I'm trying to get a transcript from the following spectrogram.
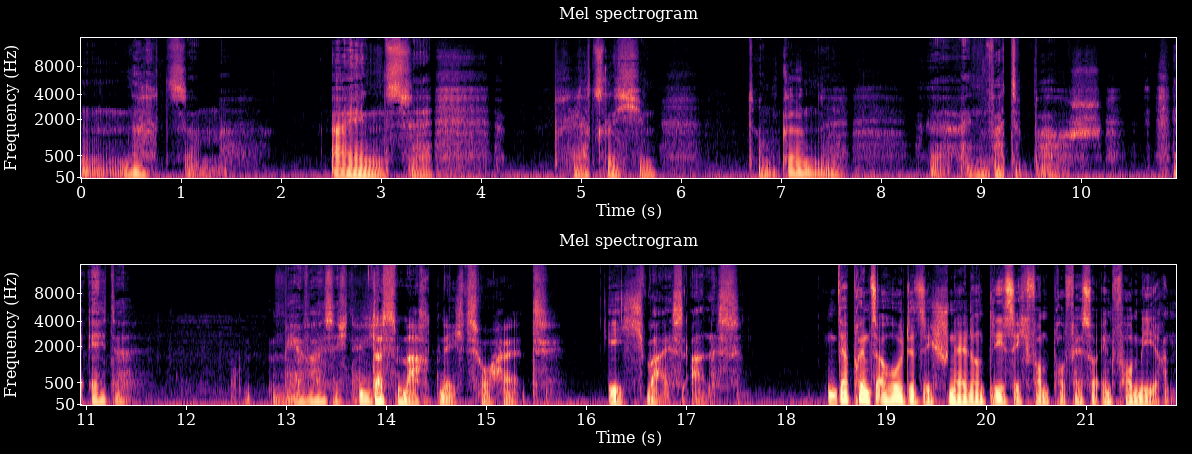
Nachts um eins. Plötzlich im Dunkeln ein Wattebausch. Äther. Mehr weiß ich nicht. Das macht nichts, Hoheit. Ich weiß alles. Der Prinz erholte sich schnell und ließ sich vom Professor informieren.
